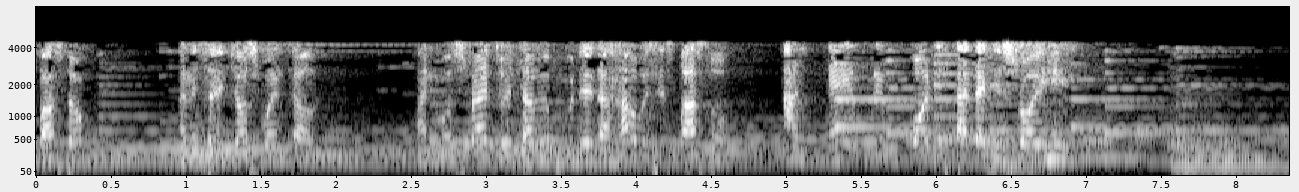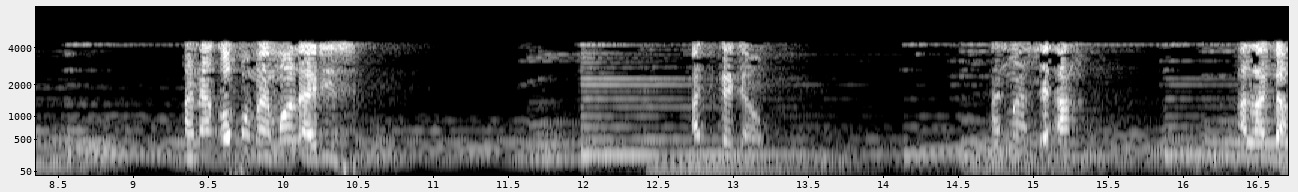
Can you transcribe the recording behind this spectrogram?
pastor? And he said, He just went out. And he was trying to interview people there, How is this pastor? And everybody started destroying him. And I opened my mouth like this. I think I go. And man said, Ah, I like that.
